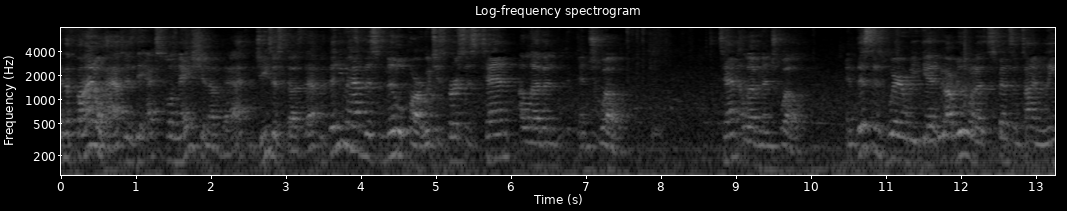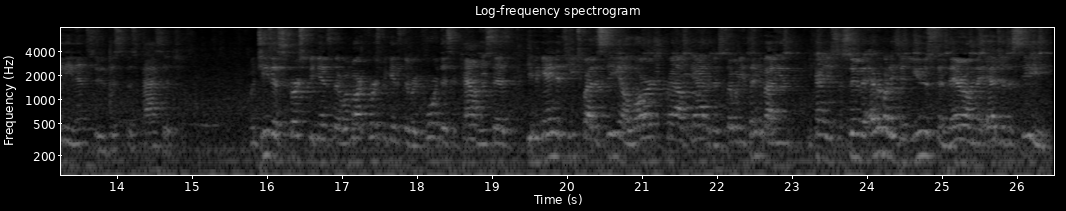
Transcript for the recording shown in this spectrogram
And the final half is the explanation of that. Jesus does that. But then you have this middle part, which is verses 10, 11, and 12. 10, 11, and 12. And this is where we get, I really want to spend some time leaning into this, this passage. When Jesus first begins to, when Mark first begins to record this account, he says, he began to teach by the sea and a large crowd gathered. And so when you think about it, you kind of just assume that everybody's in unison there on the edge of the sea.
